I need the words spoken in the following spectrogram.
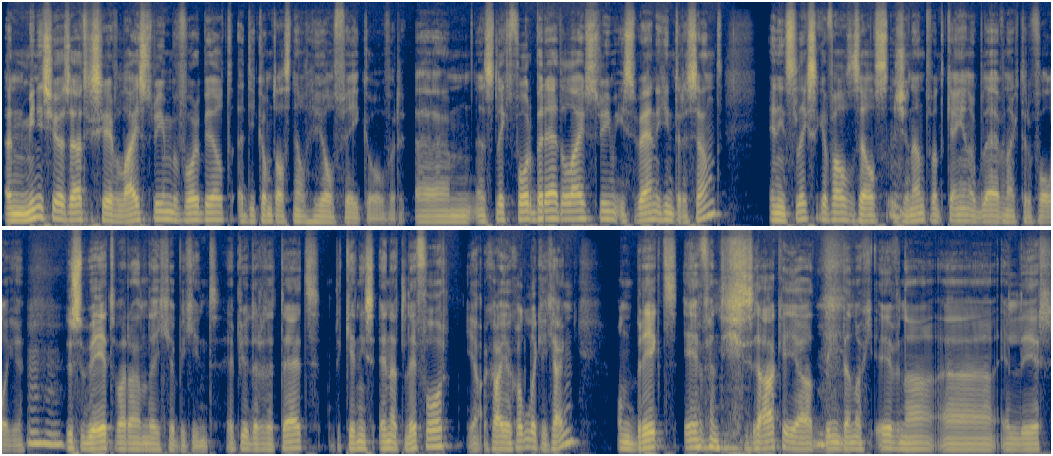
Een minutieus uitgeschreven livestream bijvoorbeeld, eh, die komt al snel heel fake over. Um, een slecht voorbereide livestream is weinig interessant en in het slechtste geval zelfs mm. gênant, want kan je nog blijven achtervolgen. Mm Dus weet waaraan dat je begint. Heb je er de tijd, de kennis en het lef voor, ja, ga je goddelijke gang. Ontbreekt een van die zaken, ja, denk dan nog even na uh, en leer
